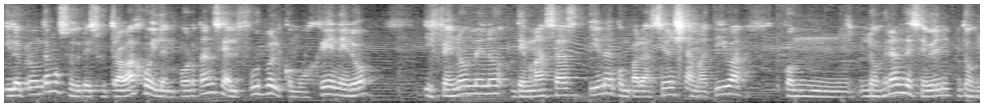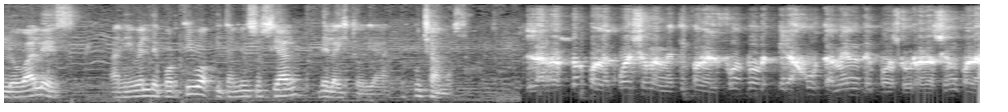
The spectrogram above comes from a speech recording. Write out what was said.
y le preguntamos sobre su trabajo y la importancia del fútbol como género y fenómeno de masas y una comparación llamativa con los grandes eventos globales a nivel deportivo y también social de la historia. Escuchamos. La razón por la cual yo me metí con el fútbol era justamente por su relación con la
